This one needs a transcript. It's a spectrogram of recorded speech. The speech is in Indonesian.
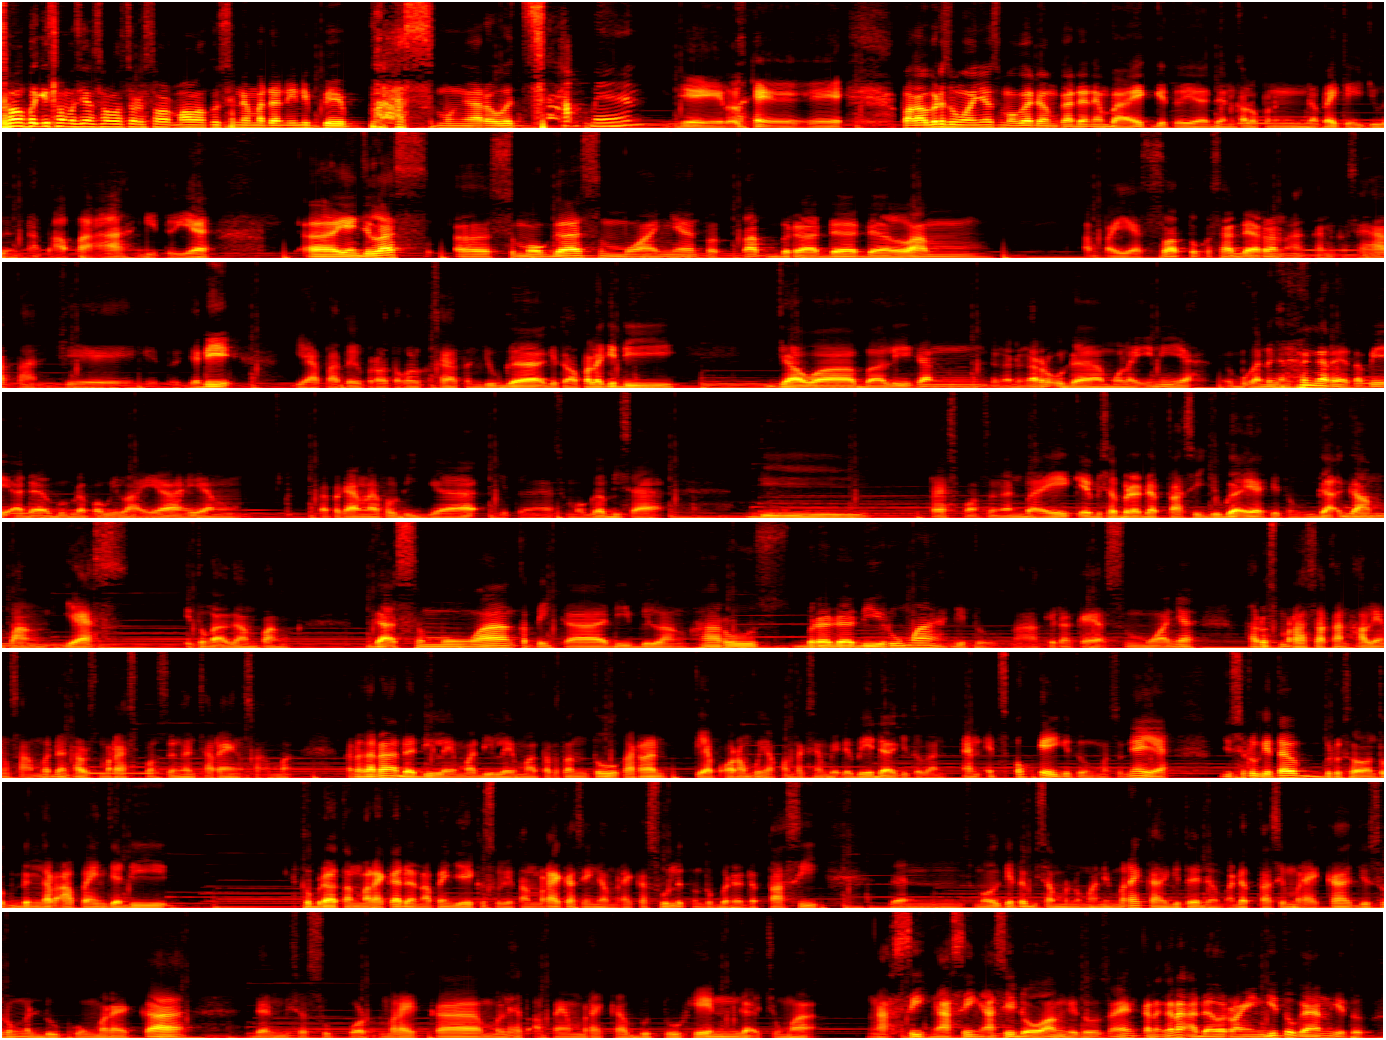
Selamat pagi, selamat siang, selamat sore, selamat malam. Aku Sinema dan ini bebas mengaruh What's up man? Gile. Apa kabar semuanya? Semoga dalam keadaan yang baik gitu ya. Dan kalaupun nggak baik ya juga nggak apa-apa gitu ya. Uh, Yang jelas uh, semoga semuanya tetap berada dalam apa ya suatu kesadaran akan kesehatan C gitu. Jadi ya patuhi protokol kesehatan juga gitu. Apalagi di Jawa Bali kan dengar-dengar udah mulai ini ya. Bukan dengar-dengar ya tapi ada beberapa wilayah yang PPKM level 3 gitu ya. Semoga bisa di respons dengan baik ya bisa beradaptasi juga ya gitu. Nggak gampang yes itu nggak gampang. Nggak semua ketika dibilang harus berada di rumah gitu. Nah akhirnya kayak semuanya harus merasakan hal yang sama dan harus merespons dengan cara yang sama. Kadang-kadang ada dilema-dilema tertentu karena tiap orang punya konteks yang beda-beda gitu kan. And it's okay gitu. Maksudnya ya justru kita berusaha untuk dengar apa yang jadi keberatan mereka dan apa yang jadi kesulitan mereka sehingga mereka sulit untuk beradaptasi. Dan semoga kita bisa menemani mereka gitu ya dalam adaptasi mereka justru ngedukung mereka dan bisa support mereka melihat apa yang mereka butuhin nggak cuma ngasih ngasih ngasih doang gitu. Saya kadang-kadang ada orang yang gitu kan gitu.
